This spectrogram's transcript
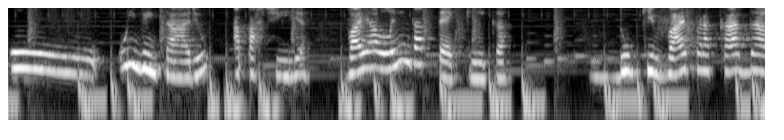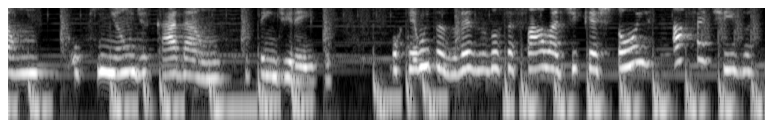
o, o inventário, a partilha, vai além da técnica, do que vai para cada um, o quinhão de cada um que tem direito. Porque muitas vezes você fala de questões afetivas,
